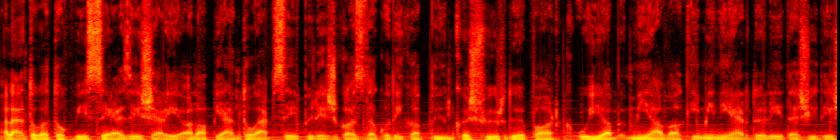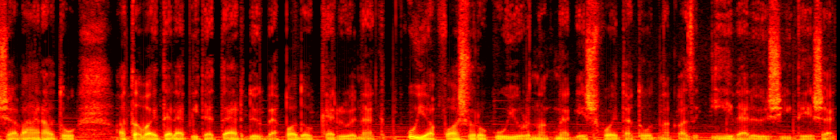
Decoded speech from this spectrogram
a látogatók visszajelzései alapján tovább szépül és gazdagodik a Pünkös fürdőpark, újabb Miavaki mini erdő létesítése várható, a tavaly telepített erdőkbe padok kerülnek, épülnek, újabb fasorok újulnak meg és folytatódnak az évelősítések.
